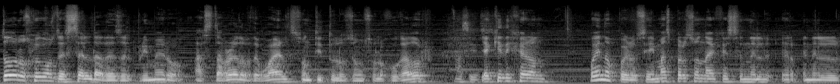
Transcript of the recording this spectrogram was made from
Todos los juegos de Zelda desde el primero hasta Breath of the Wild son títulos de un solo jugador. Así es. Y aquí dijeron, bueno, pero si hay más personajes en el, en el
